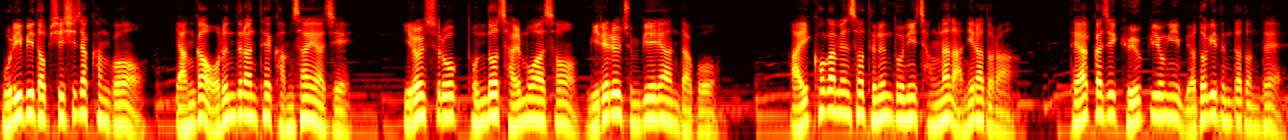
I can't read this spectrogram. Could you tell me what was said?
우리 빚 없이 시작한 거 양가 어른들한테 감사해야지. 이럴수록 돈 더 잘 모아서 미래를 준비해야 한다고. 아이 커가면서 드는 돈이 장난 아니라더라. 대학까지 교육 비용이 몇 억이 든다던데.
